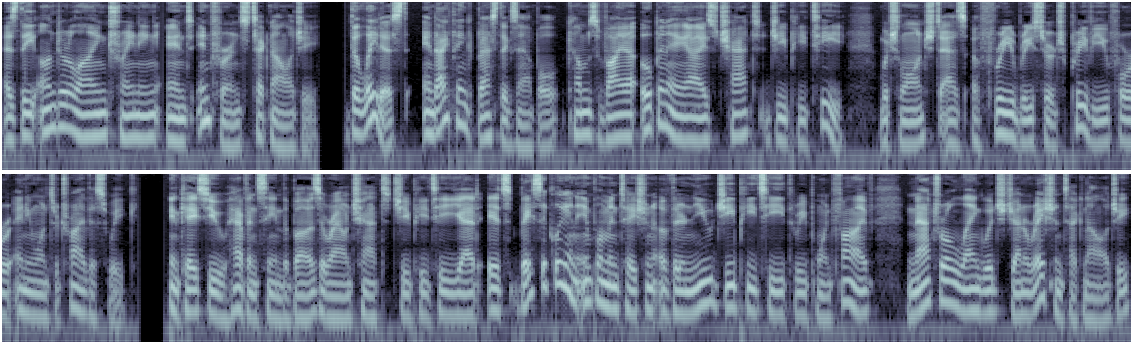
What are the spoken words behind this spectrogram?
as the underlying training and inference technology. The latest, and I think best example, comes via OpenAI's ChatGPT, which launched as a free research preview for anyone to try this week. In case you haven't seen the buzz around ChatGPT yet, it's basically an implementation of their new GPT 3.5 natural language generation technology,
